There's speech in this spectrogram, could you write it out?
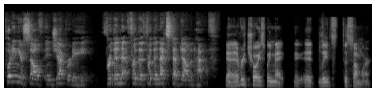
putting yourself in jeopardy for the ne- for the for the next step down the path. Yeah every choice we make it, it leads to somewhere.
